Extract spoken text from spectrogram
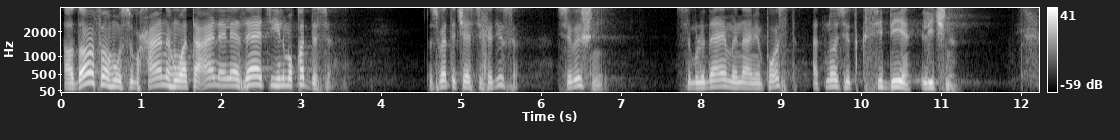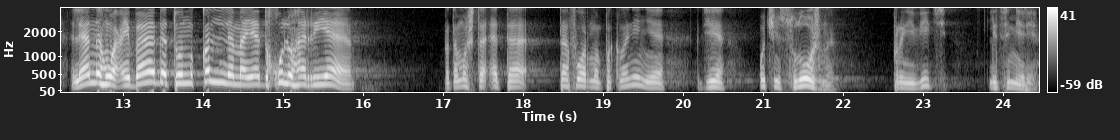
Адафаху субханаху ва та'аля ля мукаддаса. То есть в этой части хадиса Всевышний, соблюдаемый нами пост, относит к себе лично. Потому что это та форма поклонения, где очень сложно проявить лицемерие.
